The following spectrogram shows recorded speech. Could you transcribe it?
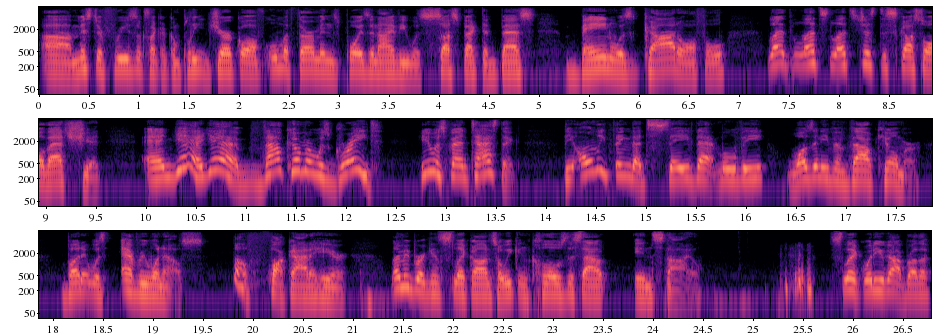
Uh, Mr. Freeze looks like a complete jerk off. Uma Thurman's Poison Ivy was suspect at best. Bane was god awful. Let let's let's just discuss all that shit. And yeah, yeah, Val Kilmer was great. He was fantastic. The only thing that saved that movie wasn't even Val Kilmer, but it was everyone else. The fuck out of here. Let me bring in Slick on so we can close this out in style. Slick, what do you got, brother?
